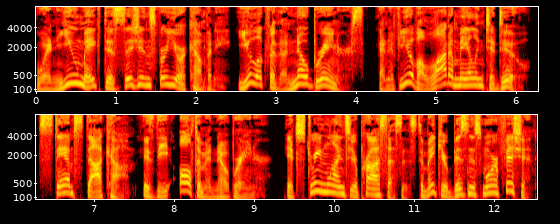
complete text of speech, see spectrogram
When you make decisions for your company, you look for the no brainers. And if you have a lot of mailing to do, stamps.com is the ultimate no brainer. It streamlines your processes to make your business more efficient,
